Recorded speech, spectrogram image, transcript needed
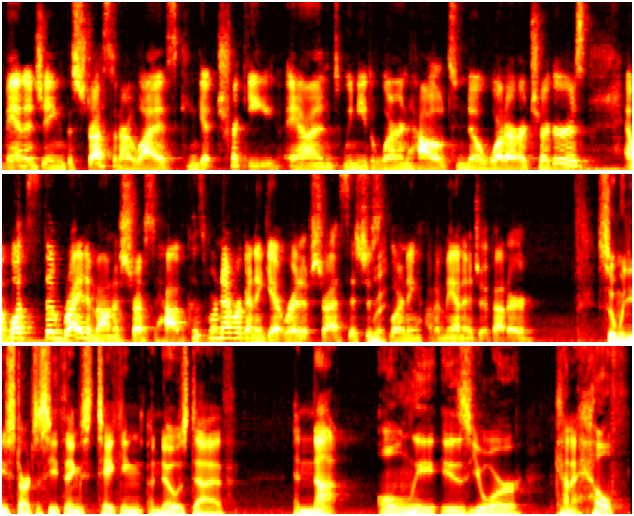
managing the stress in our lives can get tricky. And we need to learn how to know what are our triggers and what's the right amount of stress to have because we're never going to get rid of stress. It's just right. learning how to manage it better. So when you start to see things taking a nosedive, and not only is your kind of health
